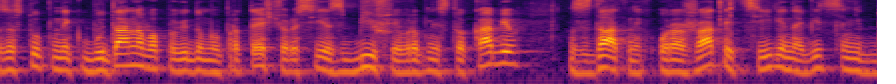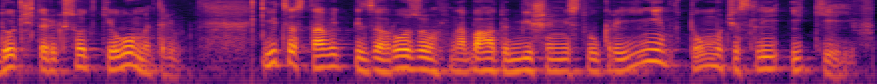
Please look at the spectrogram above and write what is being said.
заступник Буданова, повідомив про те, що Росія збільшує виробництво кабів, здатних уражати цілі на відстані до 400 кілометрів. І це ставить під загрозу набагато більше міст в Україні, в тому числі і Київ.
